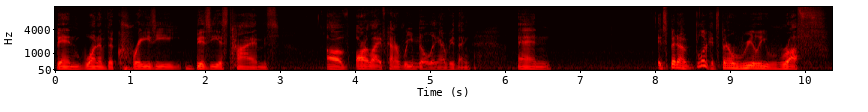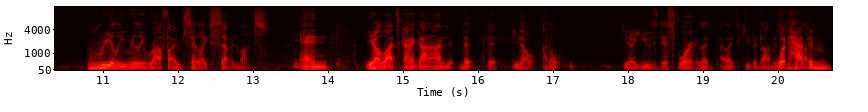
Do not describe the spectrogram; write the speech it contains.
been one of the crazy busiest times of our life, kind of mm-hmm. rebuilding everything, and it's been a look. It's been a really rough, really really rough. I would say like seven months, hmm. and you know, a lot's kind of gone on that that you know I don't you know use this for because I, I like to keep it obvious. What for, like- happened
